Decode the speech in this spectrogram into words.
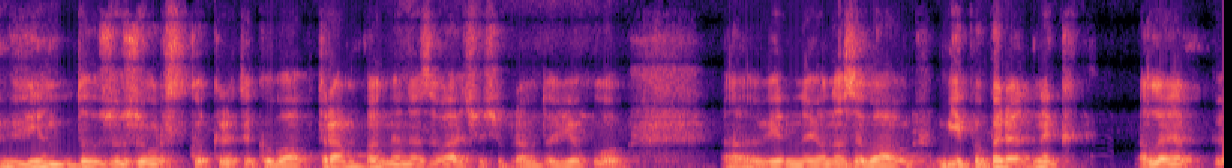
Він дуже жорстко критикував Трампа, не називаючи, щоправда, його. е, Він його називав мій попередник, але е,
